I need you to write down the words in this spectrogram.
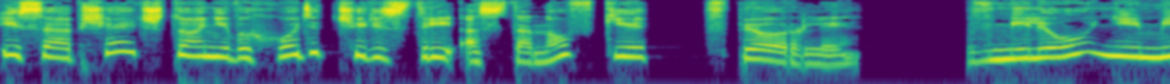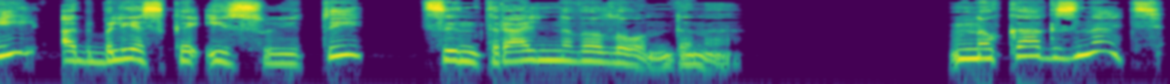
и сообщает, что они выходят через три остановки в Пёрли, в миллионе миль от блеска и суеты центрального Лондона. Но как знать?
